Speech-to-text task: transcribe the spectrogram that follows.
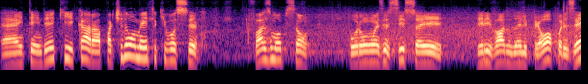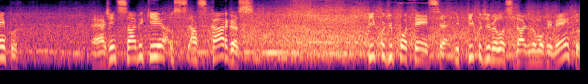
é entender que, cara, a partir do momento que você faz uma opção por um exercício aí derivado do LPO, por exemplo, é, a gente sabe que as cargas, pico de potência e pico de velocidade do movimento,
